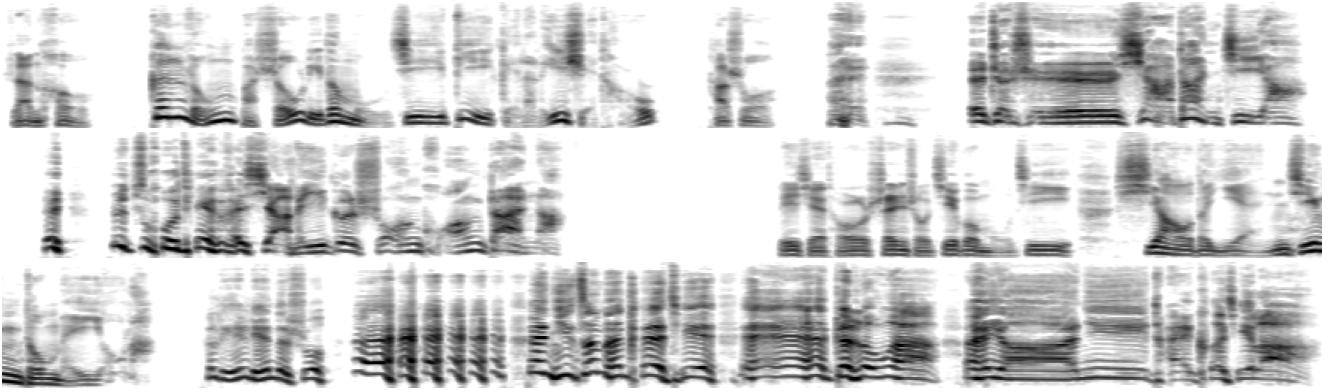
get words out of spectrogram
然后根龙把手里的母鸡递给了李雪头，他说：“哎，这是下蛋鸡呀。”哎。昨天还下了一个双黄蛋呢。李雪头伸手接过母鸡，笑的眼睛都没有了。他连连的说：“ 哎你这么客气，哎，根龙啊！哎呀，你太客气了。”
